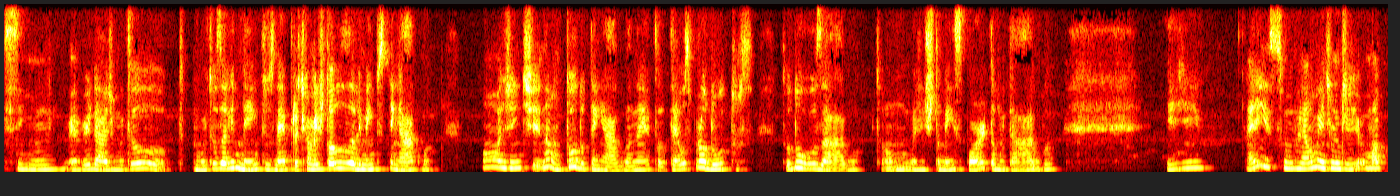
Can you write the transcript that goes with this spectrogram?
Sim, é verdade. Muito, muitos alimentos, né? Praticamente todos os alimentos têm água. Bom, a gente. Não, tudo tem água, né? Até os produtos tudo usa água. Então a gente também exporta muita água. E é isso, realmente um dia uma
